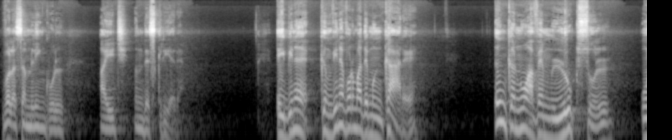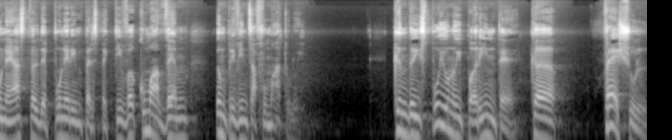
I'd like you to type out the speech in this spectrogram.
Vă lăsăm linkul aici în descriere. Ei bine, când vine vorba de mâncare, încă nu avem luxul unei astfel de puneri în perspectivă cum avem în privința fumatului. Când îi spui unui părinte că freșul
